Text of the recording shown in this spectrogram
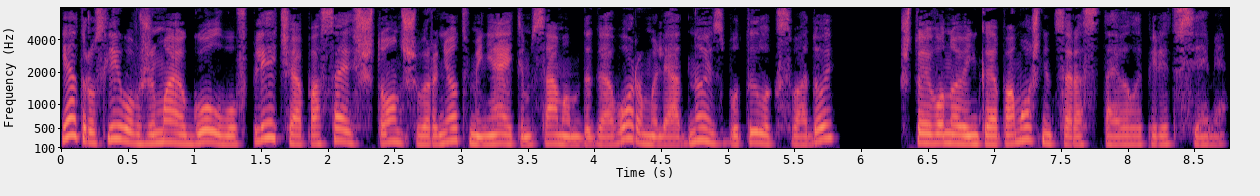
Я трусливо вжимаю голову в плечи, опасаясь, что он швырнет меня этим самым договором или одной из бутылок с водой, что его новенькая помощница расставила перед всеми.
